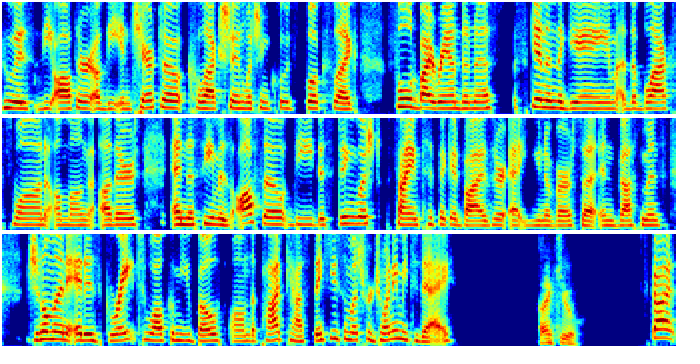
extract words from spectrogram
who is the author of the Incerto collection, which includes books like Fooled by Randomness, Skin in the Game, The Black Swan, among others. And Nassim is also the distinguished scientific advisor at Universa Investments. Gentlemen, it is great to welcome you both on the podcast. Thank you so much for joining me today. Thank you. Scott,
